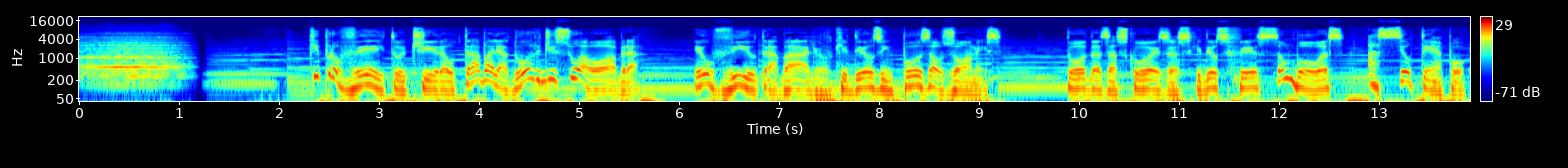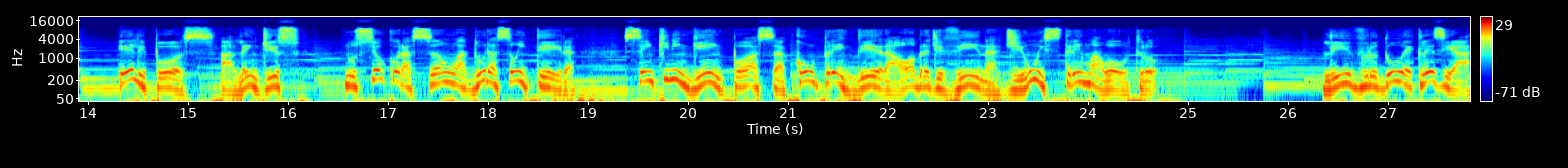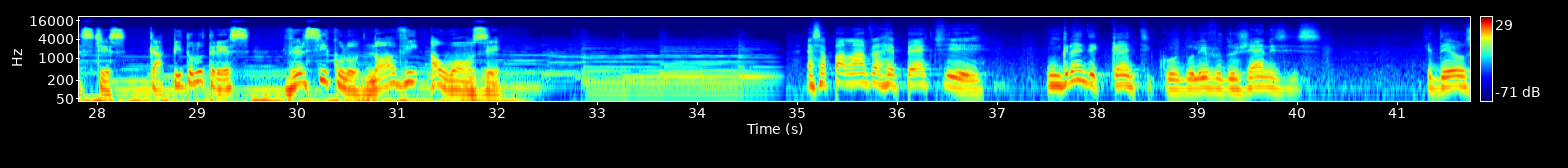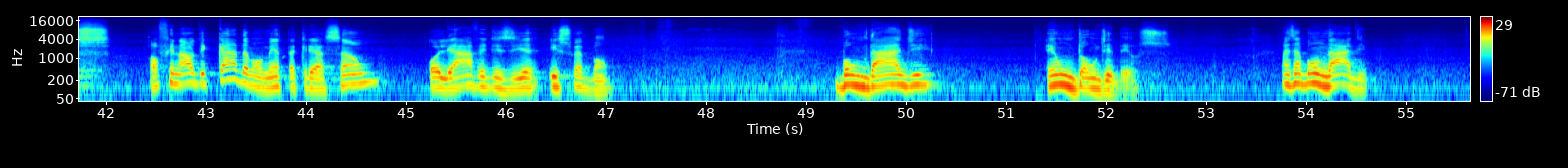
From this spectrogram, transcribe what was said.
Que proveito tira o trabalhador de sua obra? Eu vi o trabalho que Deus impôs aos homens. Todas as coisas que Deus fez são boas a seu tempo. Ele pôs, além disso, no seu coração a duração inteira, sem que ninguém possa compreender a obra divina de um extremo ao outro. Livro do Eclesiastes, capítulo 3, versículo 9 ao 11. Essa palavra repete um grande cântico do livro do Gênesis, que Deus, ao final de cada momento da criação, olhava e dizia: Isso é bom. Bondade é um dom de Deus. Mas a bondade,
